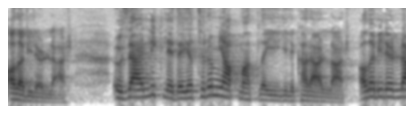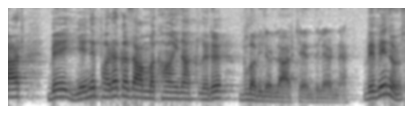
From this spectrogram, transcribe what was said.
alabilirler. Özellikle de yatırım yapmakla ilgili kararlar alabilirler ve yeni para kazanma kaynakları bulabilirler kendilerine. Ve Venüs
